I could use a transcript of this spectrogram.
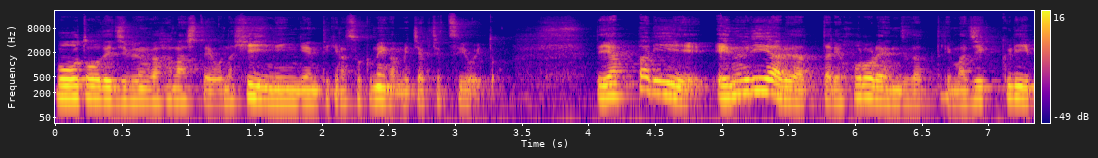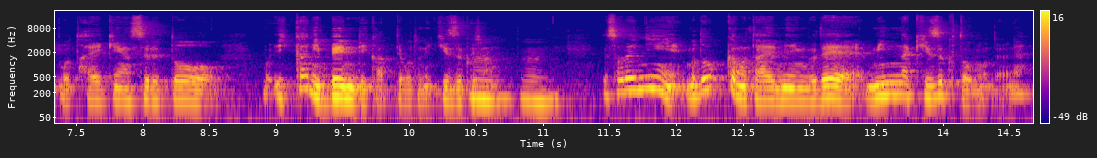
冒頭で自分が話したような非人間的な側面がめちゃくちゃ強いと。でやっぱり N リアルだったりホロレンズだったりマジックリープを体験するといかに便利かってことに気づくじゃん、うんうん、でそれにどっかのタイミングでみんな気づくと思うんだよね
